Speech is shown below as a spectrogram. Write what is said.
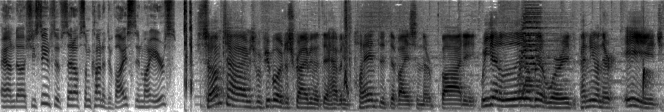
And uh, she seems to have set up some kind of device in my ears. Sometimes when people are describing that they have an implanted device in their body, we get a little bit worried, depending on their age,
